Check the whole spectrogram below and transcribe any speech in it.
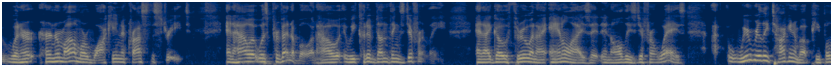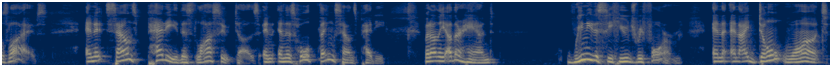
when her, her and her mom were walking across the street and how it was preventable and how we could have done things differently. And I go through and I analyze it in all these different ways. We're really talking about people's lives. And it sounds petty, this lawsuit does. And, and this whole thing sounds petty. But on the other hand, we need to see huge reform. And, and I don't want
